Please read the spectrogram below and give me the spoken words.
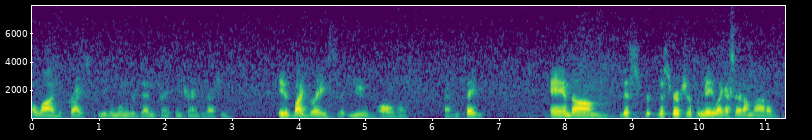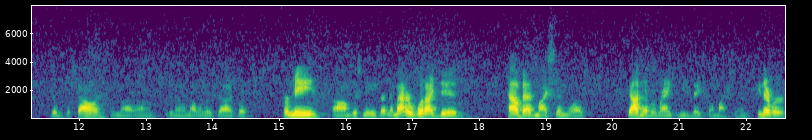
alive with Christ, even when we were dead in, in transgressions. It is by grace that you, all of us, have been saved. And um, this this scripture for me, like I said, I'm not a biblical scholar. I'm not, um, you know, I'm not one of those guys. But for me, um, this means that no matter what I did, how bad my sin was, God never ranked me based on my sin. He never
